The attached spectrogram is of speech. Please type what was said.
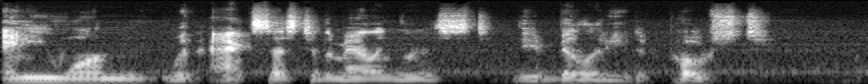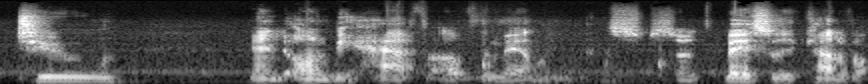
anyone with access to the mailing list the ability to post to and on behalf of the mailing list. So it's basically kind of a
